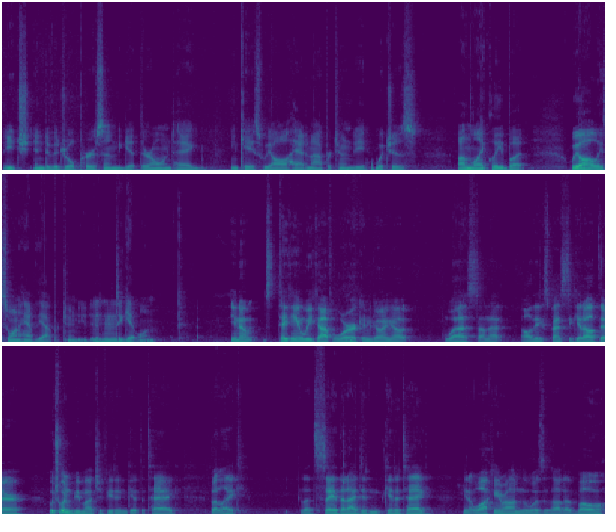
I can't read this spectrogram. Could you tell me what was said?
each individual person to get their own tag in case we all had an opportunity, which is unlikely, but we all at least want to have the opportunity to, Mhm. to get one. You know, taking a week off of work and going out west on that all the expense to get out there, which wouldn't be much if you didn't get the tag. But like, let's say that I didn't get a tag, you know, walking around in the woods without a bow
